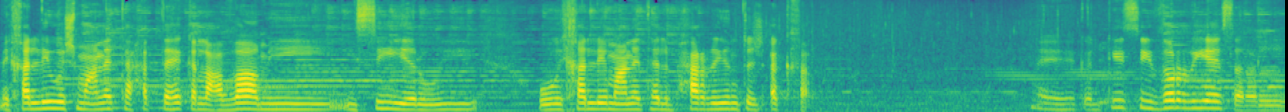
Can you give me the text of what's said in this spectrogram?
يخليوش معناتها حتى هيك العظام يصير ويخلي معناتها البحر ينتج أكثر هيك الكيس يضر ياسر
